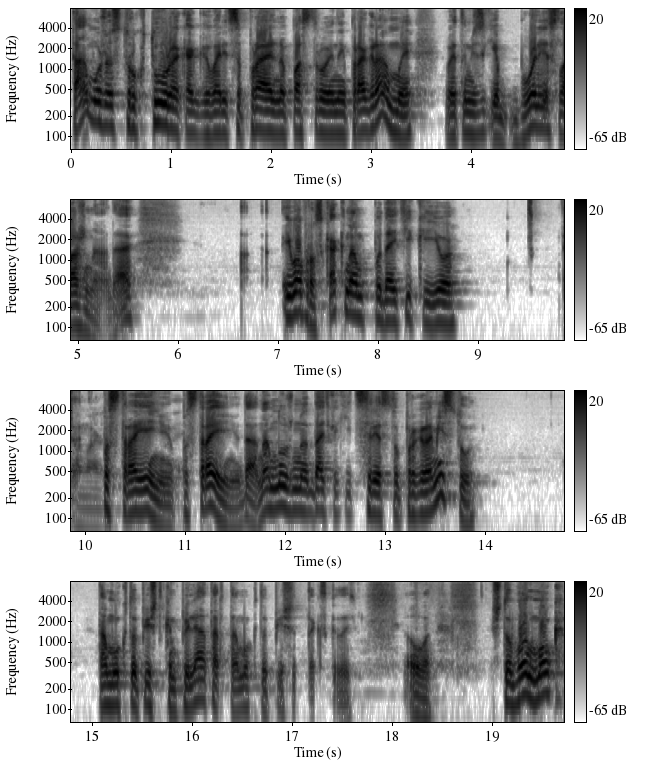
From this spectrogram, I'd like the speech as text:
Там уже структура, как говорится, правильно построенной программы в этом языке более сложна. Да? И вопрос, как нам подойти к ее Нормально. построению? Построению, да. Нам нужно дать какие-то средства программисту, тому, кто пишет компилятор, тому, кто пишет, так сказать, вот, чтобы он мог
